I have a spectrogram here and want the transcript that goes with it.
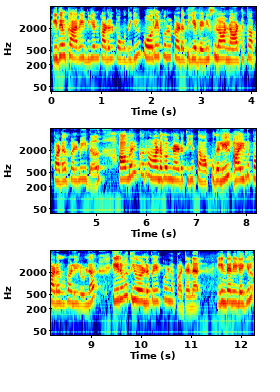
இதில் கரீபியன் கடல் பகுதியில் போதைப்பொருள் கடத்திய வெனிசுலா நாட்டு கப்படகுகள் மீது அமெரிக்க ராணுவம் நடத்திய தாக்குதலில் ஐந்து படகுகளில் உள்ள இருபத்தி ஏழு பேர் கொல்லப்பட்டனர். இந்த நிலையில்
